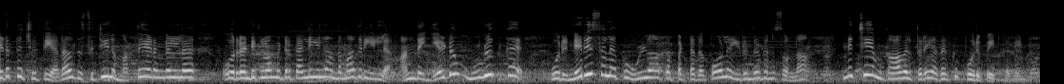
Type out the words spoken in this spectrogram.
இடத்தை சுற்றி அதாவது சிட்டியில் மற்ற இடங்கள்ல ஒரு ரெண்டு கிலோமீட்டர் தள்ளியில் அந்த மாதிரி இல்லை. அந்த இடம் முழுக்க ஒரு நெரிசலுக்கு உள்ளாக்கப்பட்டதை போல இருந்ததுன்னு சொன்னா நிச்சயம் காவல்துறை அதற்கு பொறுப்பேற்க வேண்டும்.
